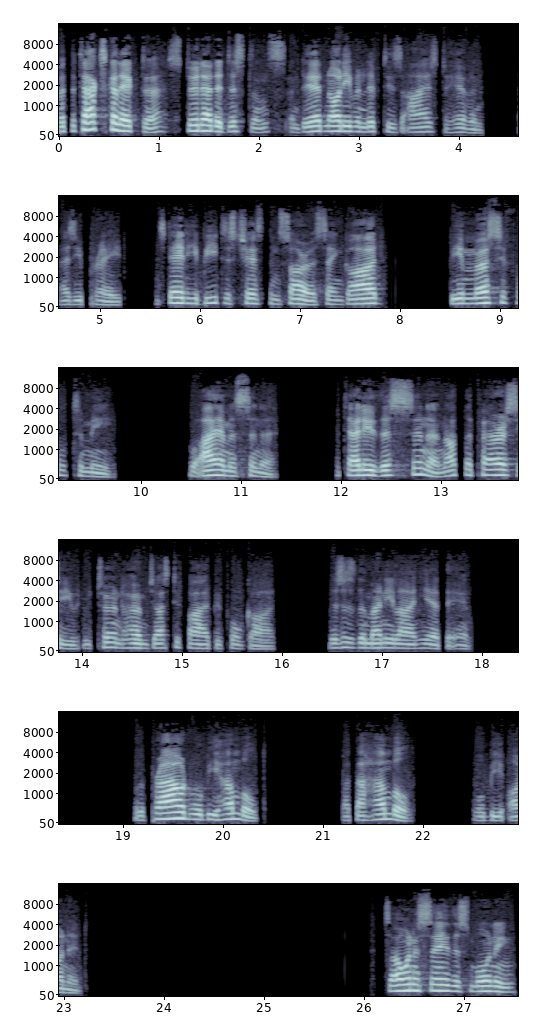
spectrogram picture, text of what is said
But the tax collector stood at a distance and dared not even lift his eyes to heaven as he prayed. Instead, he beat his chest in sorrow, saying, God, be merciful to me, for I am a sinner. I tell you, this sinner, not the Pharisee who returned home justified before God. This is the money line here at the end. For the proud will be humbled, but the humble will be honored. So I want to say this morning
